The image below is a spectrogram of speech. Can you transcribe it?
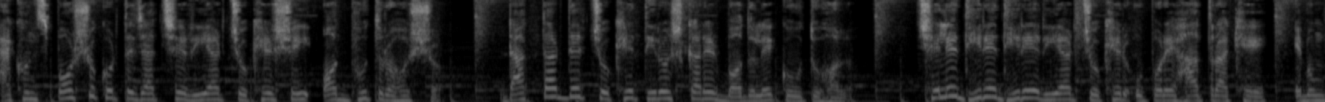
এখন স্পর্শ করতে যাচ্ছে রিয়ার চোখের সেই অদ্ভুত রহস্য। ডাক্তারদের চোখে তিরস্কারের বদলে কৌতূহল। ছেলে ধীরে ধীরে রিয়ার চোখের উপরে হাত রাখে এবং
